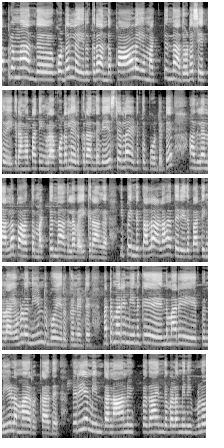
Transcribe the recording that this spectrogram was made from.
அப்புறமா அந்த குடலில் இருக்கிற அந்த பாலையை மட்டும்தான் அதோட சேர்த்து வைக்கிறாங்க. பார்த்தீங்களா குடலில் இருக்கிற அந்த வேஸ்ட்டெல்லாம் எடுத்து போட்டுட்டு அதில் நல்ல பாகத்தை மட்டும்தான் அதில் வைக்கிறாங்க. இப்போ இந்த தலை அழகாக தெரியுது. பார்த்தீங்களா எவ்வளோ நீண்டு போயிருக்குன்னுட்டு. மற்ற மாதிரி மீனுக்கு இந்த மாதிரி இப்போ நீளமாக இருக்காது. பெரிய மீன் தான். நானும் இப்போ தான் இந்த வலை மீன் இவ்வளோ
